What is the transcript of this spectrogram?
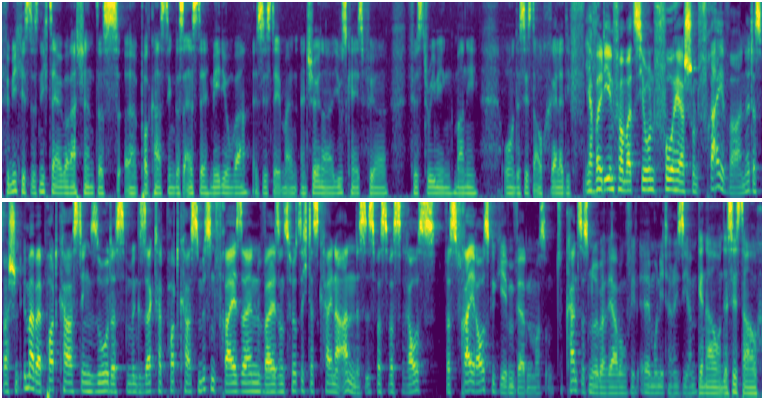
für mich ist es nicht sehr überraschend, dass äh, Podcasting das erste Medium war. Es ist eben ein, ein schöner Use Case für, für Streaming Money und es ist auch relativ. Ja, weil die Information vorher schon frei war. Ne? Das war schon immer bei Podcasting so, dass man gesagt hat, Podcasts müssen frei sein, weil sonst hört sich das keiner an. Das ist was, was raus, was frei rausgegeben werden muss und du kannst es nur über Werbung äh, monetarisieren. Genau, und es ist auch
